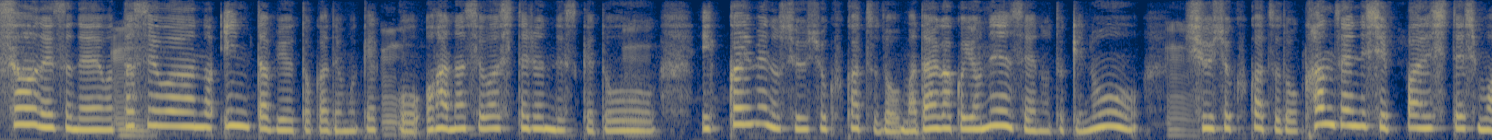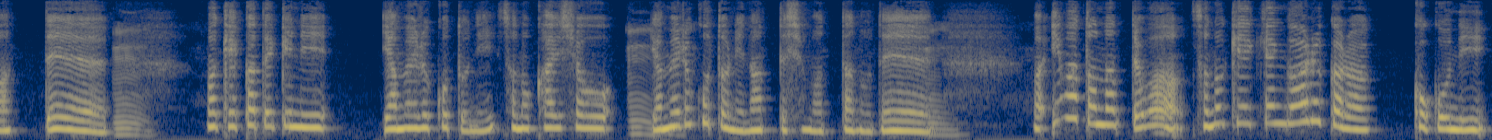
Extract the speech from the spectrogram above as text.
そうですね。私はあの、インタビューとかでも結構お話はしてるんですけど、うん、1回目の就職活動、まあ大学4年生の時の就職活動、完全に失敗してしまって、うん、まあ結果的に辞めることに、その会社を辞めることになってしまったので、うん、まあ今となっては、その経験があるからここに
